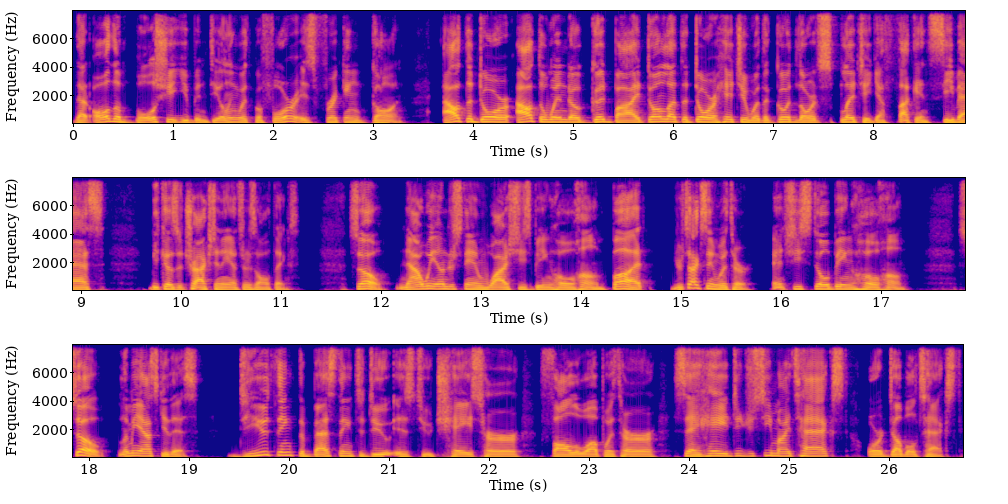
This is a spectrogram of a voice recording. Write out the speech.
that all the bullshit you've been dealing with before is freaking gone. Out the door, out the window, goodbye. Don't let the door hit you where the good Lord split you, you fucking sea bass, because attraction answers all things. So now we understand why she's being ho hum, but you're texting with her and she's still being ho hum. So let me ask you this. Do you think the best thing to do is to chase her, follow up with her, say, hey, did you see my text? Or double text?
